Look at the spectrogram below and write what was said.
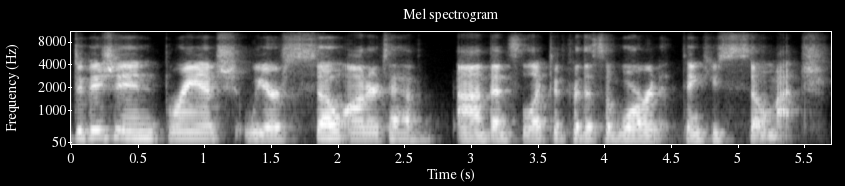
division, branch. We are so honored to have uh, been selected for this award. Thank you so much.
